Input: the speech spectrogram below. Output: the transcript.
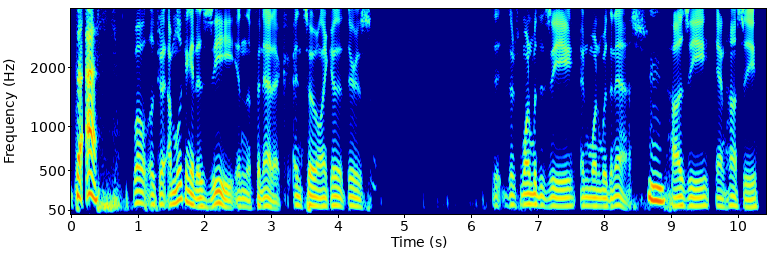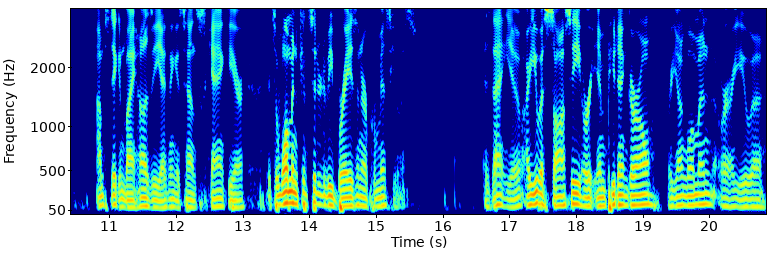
it's a S. Well, okay, I'm looking at a Z in the phonetic, and so like uh, there's uh, there's one with a Z and one with an S. Hmm. Huzzy and hussy. I'm sticking by huzzy. I think it sounds skankier. It's a woman considered to be brazen or promiscuous. Is that you? Are you a saucy or impudent girl or young woman, or are you a,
